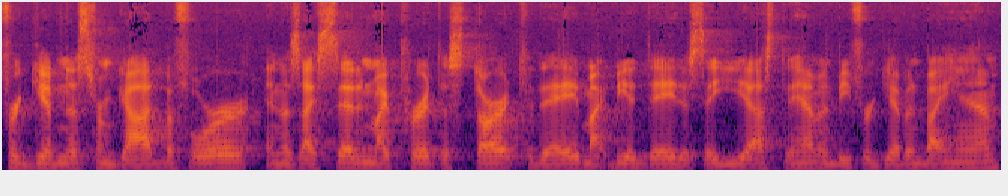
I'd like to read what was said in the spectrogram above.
forgiveness from God before. And as I said in my prayer at the start, today might be a day to say yes to him and be forgiven by him.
